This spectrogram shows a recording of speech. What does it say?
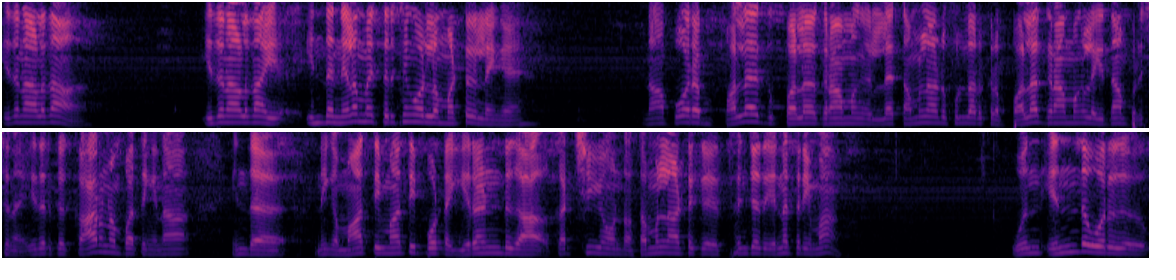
இதனால தான் இதனால தான் இந்த நிலைமை திருச்செங்கோடில் மட்டும் இல்லைங்க. நான் போகிற பல பல கிராமங்களில் தமிழ்நாடு ஃபுல்லாக இருக்கிற பல கிராமங்களில் இதுதான் பிரச்சனை. இதற்கு காரணம் பார்த்தீங்கன்னா இந்த நீங்கள் மாற்றி மாற்றி போட்ட இரண்டு கட்சியும் தமிழ்நாட்டுக்கு செஞ்சது என்ன தெரியுமா? ஒன்- எந்த ஒரு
